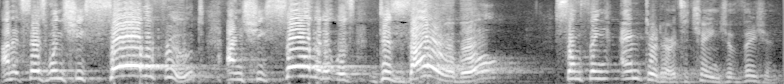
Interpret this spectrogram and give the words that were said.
and it says when she saw the fruit and she saw that it was desirable, something entered her. It's a change of vision.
